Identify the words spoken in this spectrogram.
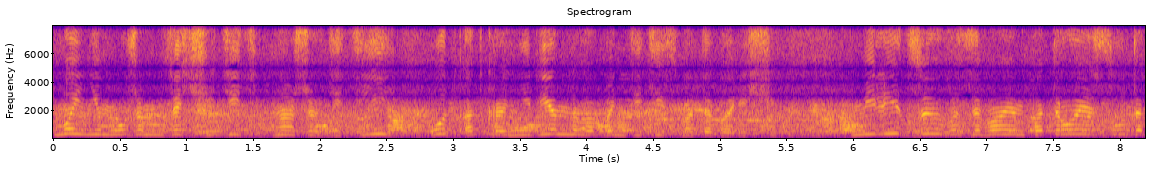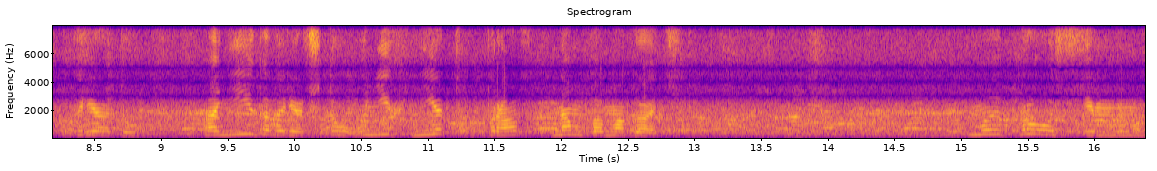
мы не можем защитить наших детей от откровенного бандитизма, товарищи. Милицию вызываем по трое суток к ряду. Они говорят, что у них нет прав нам помогать. Мы просим,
